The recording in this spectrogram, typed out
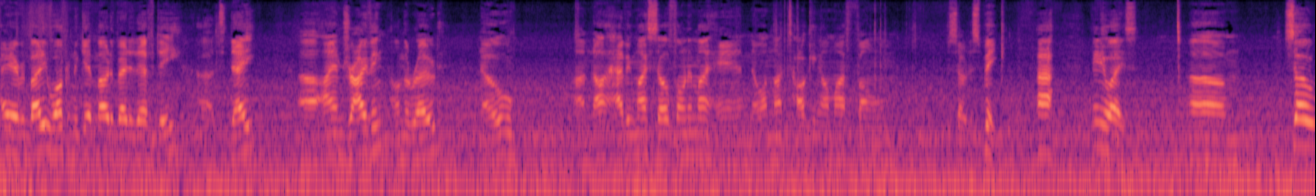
Hey, everybody, welcome to Get Motivated FD. Uh, today, uh, I am driving on the road. No, I'm not having my cell phone in my hand. No, I'm not talking on my phone, so to speak. Ha. Anyways, um, so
